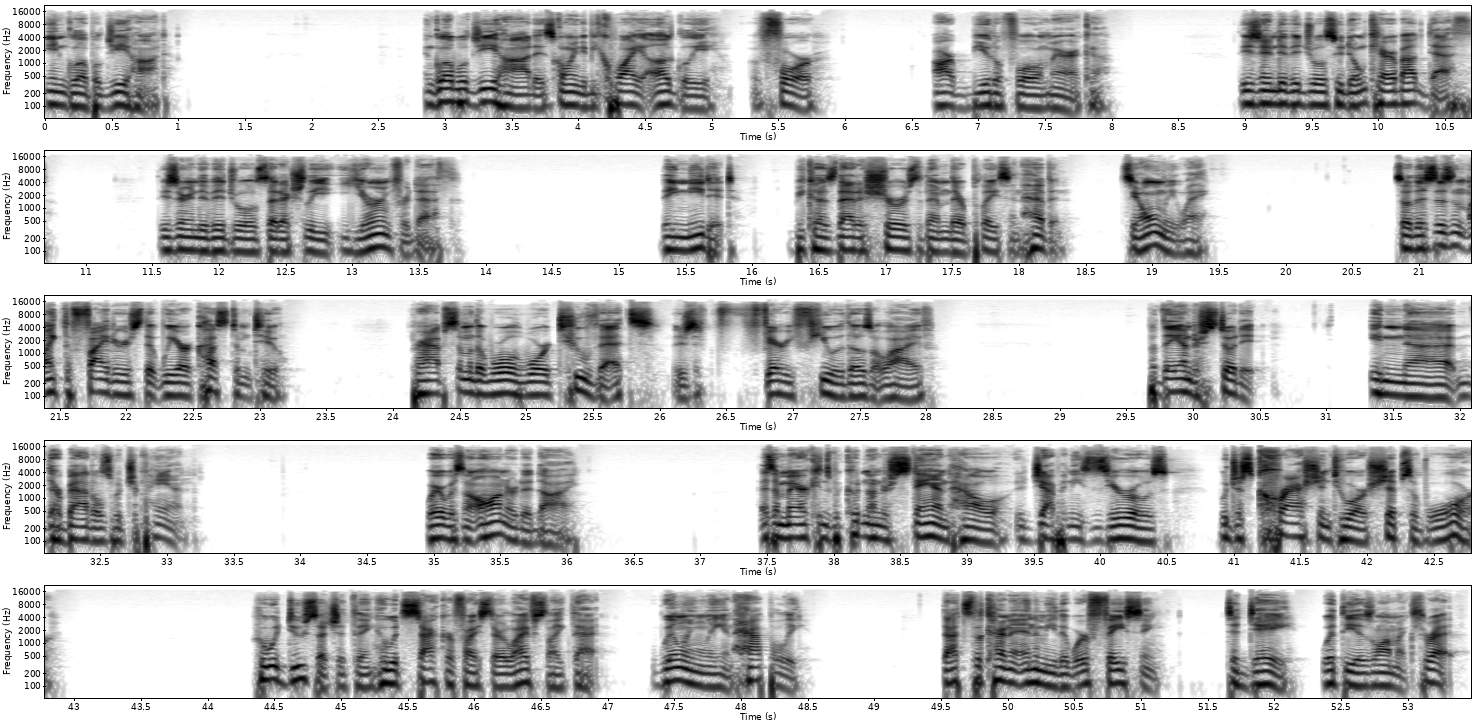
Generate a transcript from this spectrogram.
in global jihad. And global jihad is going to be quite ugly for our beautiful America. These are individuals who don't care about death. These are individuals that actually yearn for death. They need it because that assures them their place in heaven. It's the only way. So this isn't like the fighters that we are accustomed to. Perhaps some of the World War II vets, there's very few of those alive, but they understood it in uh, their battles with Japan, where it was an honor to die. As Americans, we couldn't understand how Japanese Zeros would just crash into our ships of war. Who would do such a thing? Who would sacrifice their lives like that, willingly and happily? That's the kind of enemy that we're facing today with the Islamic threat.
